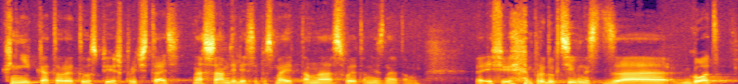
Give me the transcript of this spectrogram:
книг, которые ты успеешь прочитать, на самом деле, если посмотреть там на свой, там, не знаю, там, продуктивность за год,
